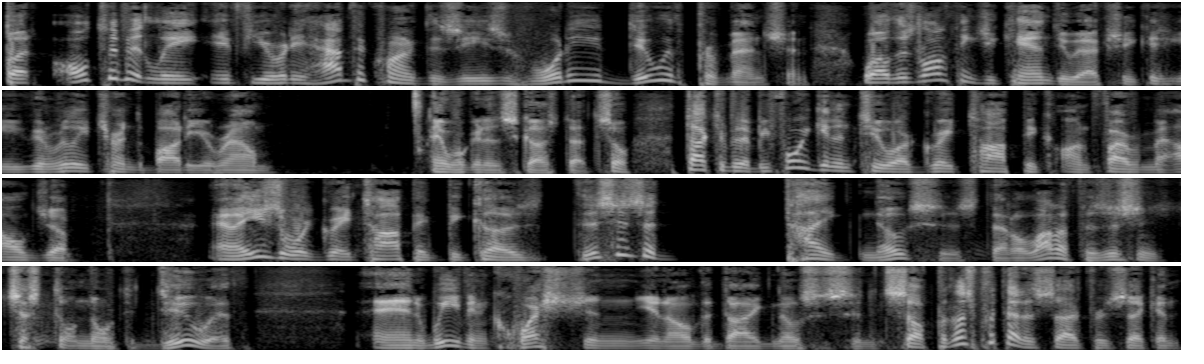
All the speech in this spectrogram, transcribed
But ultimately, if you already have the chronic disease, what do you do with prevention? Well, there's a lot of things you can do actually because you can really turn the body around. And we're going to discuss that. So, Dr. Blair, before we get into our great topic on fibromyalgia, and I use the word great topic because this is a diagnosis that a lot of physicians just don't know what to do with. And we even question, you know, the diagnosis in itself. But let's put that aside for a second.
